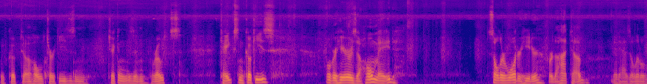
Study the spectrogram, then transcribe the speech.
We've cooked uh, whole turkeys and chickens and roasts cakes and cookies. Over here is a homemade solar water heater for the hot tub. It has a little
